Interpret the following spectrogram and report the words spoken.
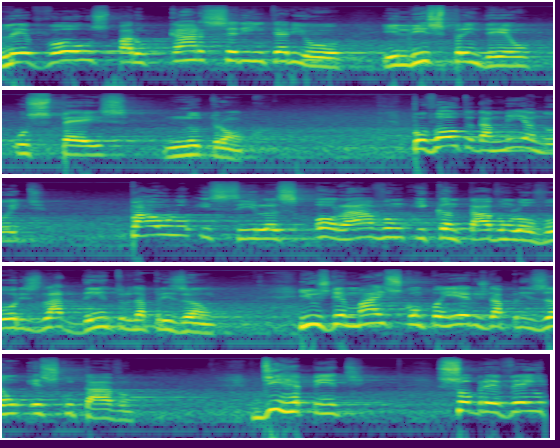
levou-os para o cárcere interior e lhes prendeu os pés no tronco. Por volta da meia-noite, Paulo e Silas oravam e cantavam louvores lá dentro da prisão, e os demais companheiros da prisão escutavam. De repente, sobreveio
